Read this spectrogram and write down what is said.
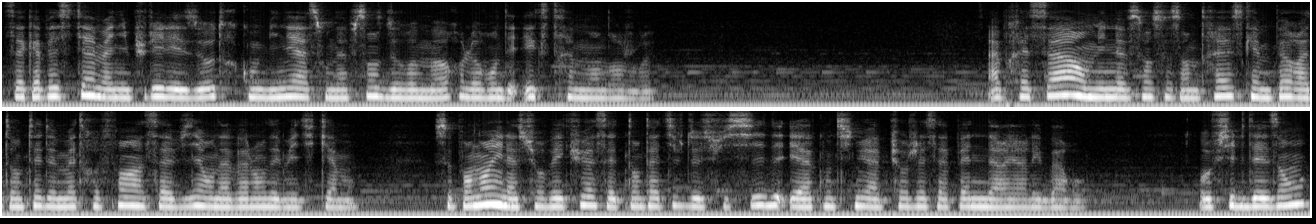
Sa capacité à manipuler les autres, combinée à son absence de remords, le rendait extrêmement dangereux. Après ça, en 1973, Kemper a tenté de mettre fin à sa vie en avalant des médicaments. Cependant, il a survécu à cette tentative de suicide et a continué à purger sa peine derrière les barreaux. Au fil des ans,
